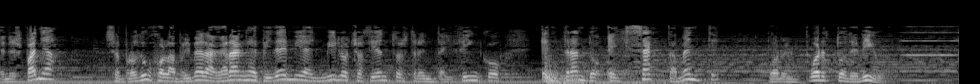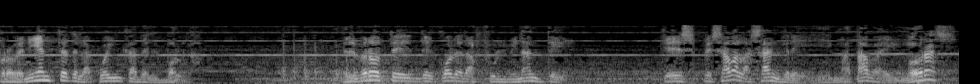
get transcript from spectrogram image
En España se produjo la primera gran epidemia en 1835 entrando exactamente por el puerto de Vigo, proveniente de la cuenca del Volga. El brote de cólera fulminante que espesaba la sangre y mataba en horas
